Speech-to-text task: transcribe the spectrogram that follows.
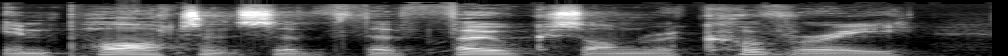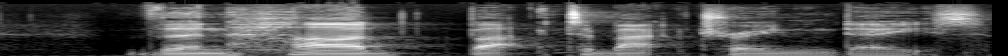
importance of the focus on recovery than hard back-to-back training days.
